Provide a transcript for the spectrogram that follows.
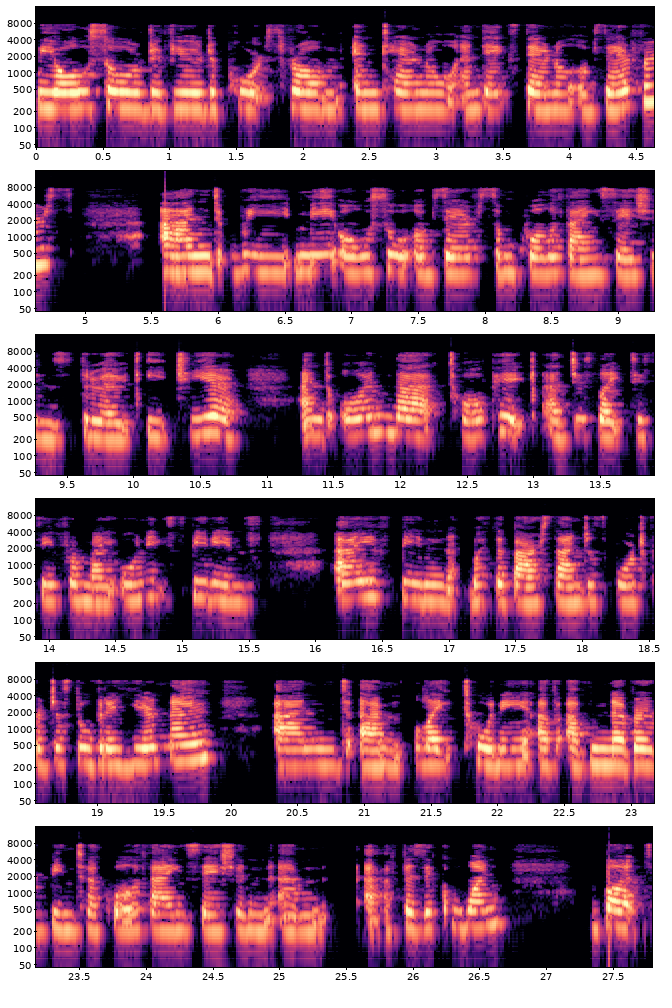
We also review reports from internal and external observers. And we may also observe some qualifying sessions throughout each year. And on that topic, I'd just like to say from my own experience, I've been with the Bar Standards Board for just over a year now. And um, like Tony, I've, I've never been to a qualifying session, um, a physical one. But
